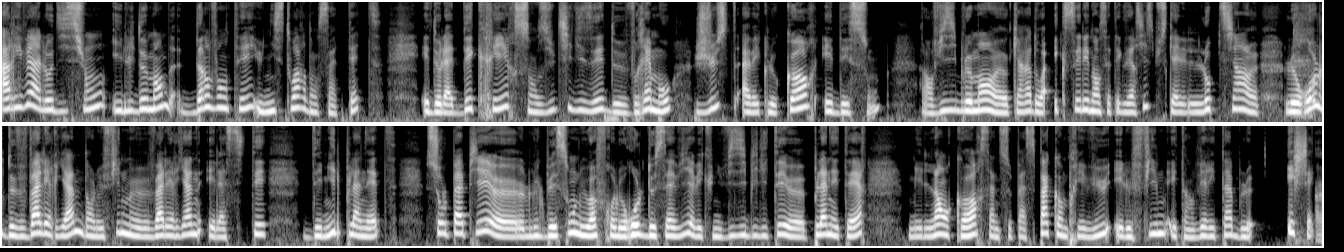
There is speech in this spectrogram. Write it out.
Arrivé à l'audition, il lui demande d'inventer une histoire dans sa tête et de la décrire sans utiliser de vrais mots, juste avec le corps et des sons. Alors visiblement, euh, Cara doit exceller dans cet exercice puisqu'elle obtient euh, le rôle de Valériane dans le film Valériane et la cité des mille planètes. Sur le papier, euh, Luc Besson lui offre le rôle de sa vie avec une visibilité planétaire, mais là encore, ça ne se passe pas comme prévu et le film est un véritable échec. Ah.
